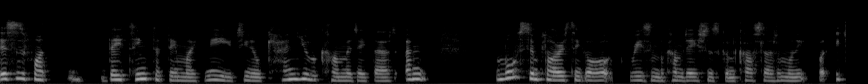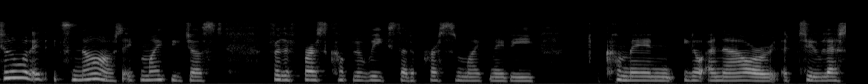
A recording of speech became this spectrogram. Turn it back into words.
this is what they think that they might need you know can you accommodate that and most employers think, oh, reasonable accommodation is going to cost a lot of money. But you know what? It, it's not. It might be just for the first couple of weeks that a person might maybe come in, you know, an hour to let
